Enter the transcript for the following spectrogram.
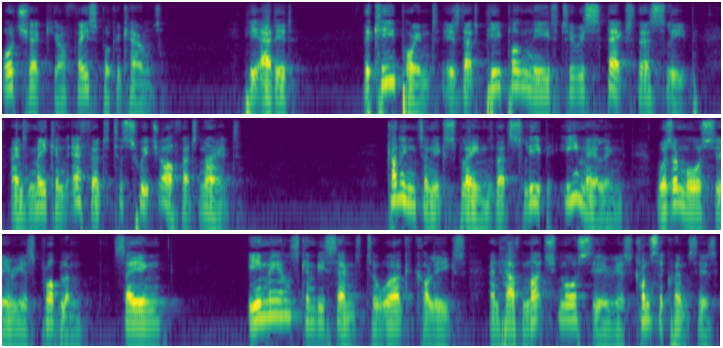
or check your Facebook account. He added, The key point is that people need to respect their sleep and make an effort to switch off at night. Cunnington explained that sleep emailing was a more serious problem, saying, Emails can be sent to work colleagues and have much more serious consequences,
